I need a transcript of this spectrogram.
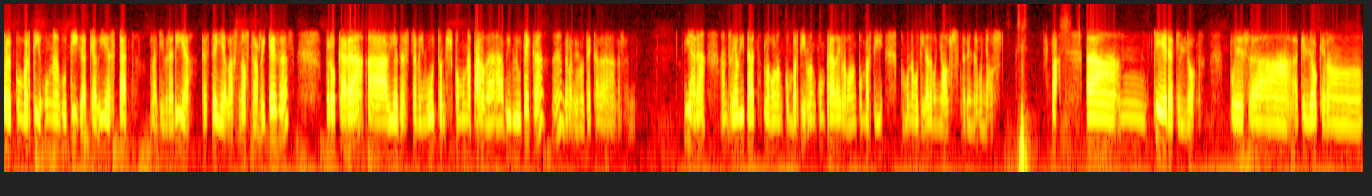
per convertir una botiga que havia estat la llibreria que es deia Les nostres riqueses, però que ara eh, havia esdevingut doncs, com una part de biblioteca, eh, de la biblioteca de, de... I ara, en realitat, la volen convertir, l'han comprada i la volen convertir en una botiga de bunyols, de vendre bunyols. Clar, eh, què era aquell lloc? pues, eh, aquell lloc era el,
